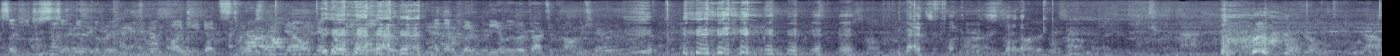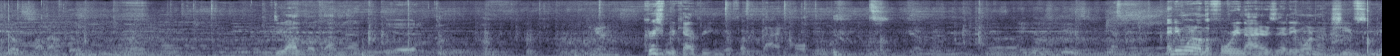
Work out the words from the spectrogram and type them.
So he just stood there in the ring, threw a punch, he got thrown back out, and then went, immediately went back to commentary. That's funny as fuck. Dude, I love that man. Yeah. Christian McCaffrey can go fucking anyone on the 49ers, anyone on the Chiefs can go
